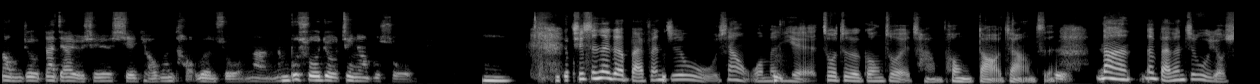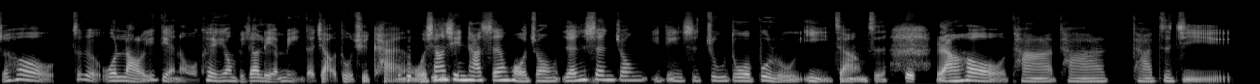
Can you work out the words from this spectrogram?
那我们就大家有些协调跟讨论，说那能不说就尽量不说。嗯，其实那个百分之五，像我们也做这个工作，也常碰到这样子。那那百分之五，有时候这个我老一点了，我可以用比较怜悯的角度去看。我相信他生活中、人生中一定是诸多不如意这样子。然后他他他自己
